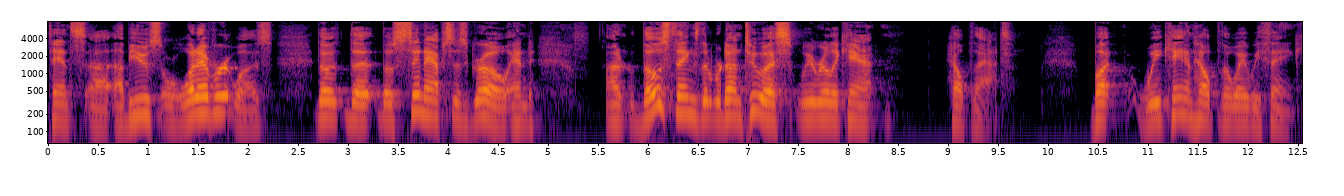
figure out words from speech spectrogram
tense uh, abuse, or whatever it was the, the, those synapses grow. And uh, those things that were done to us, we really can't help that. But we can help the way we think.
